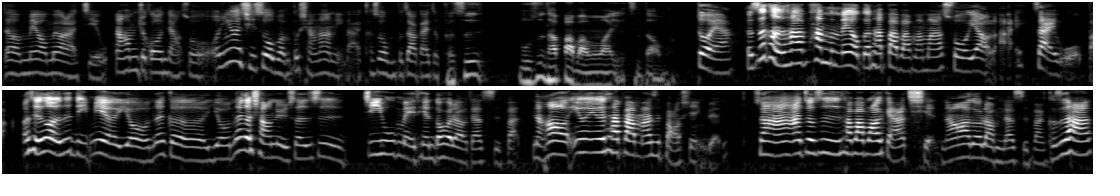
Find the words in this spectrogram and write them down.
的没有没有来接我？”然后他们就跟我讲说：“哦，因为其实我们不想让你来，可是我们不知道该怎么。”可是不是他爸爸妈妈也知道吗？对啊，可是可能他他们没有跟他爸爸妈妈说要来载我吧。而且重点是里面有那个有那个小女生是几乎每天都会来我家吃饭。然后因为因为他爸妈是保险员。虽然他就是他爸妈给他钱，然后他都来我们家吃饭。可是他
